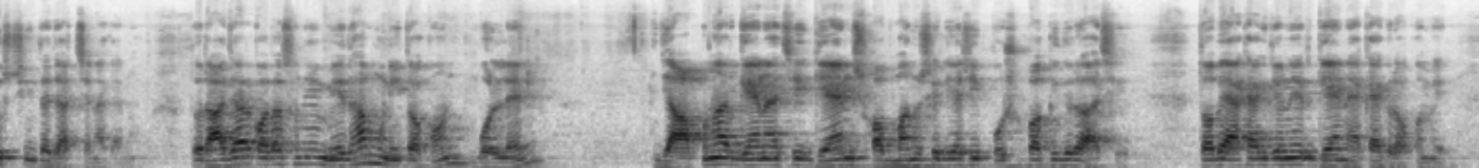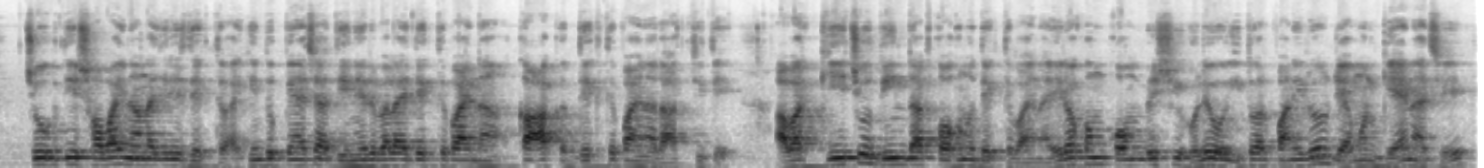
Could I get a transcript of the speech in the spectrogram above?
দুশ্চিন্তা যাচ্ছে না কেন? তো রাজার কথা শুনে মেধামুনি তখন বললেন যে, আপনার জ্ঞান আছে, জ্ঞান সব মানুষেরই আছে, পশু পাখিদেরও আছে। তবে এক একজনের জ্ঞান এক এক রকমের। চোখ দিয়ে সবাই নানা জিনিস দেখতে পায়, কিন্তু পেঁচা দিনের বেলায় দেখতে পায় না, কাক দেখতে পায় না রাত্রিতে। আবার কেঁচো দিন রাত কখনো দেখতে পায় না। এরকম কম বেশি হলেও ইতর প্রাণীরও যেমন জ্ঞান আছে,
